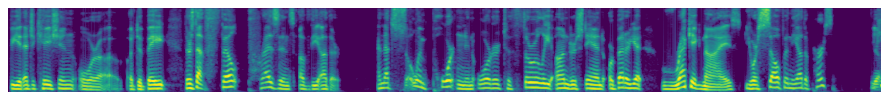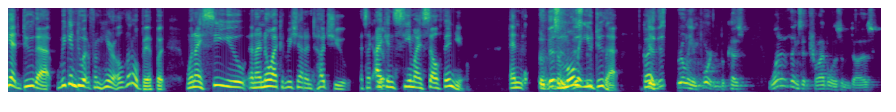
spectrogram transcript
be it education or a, a debate there's that felt presence of the other. And that's so important in order to thoroughly understand or better yet recognize yourself in the other person you can't do that. We can do it from here a little bit, but when I see you and I know I could reach out and touch you, it's like. I can see myself in you. And so the is, moment you do that, go ahead. Yeah, this is really important because one of the things that tribalism does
